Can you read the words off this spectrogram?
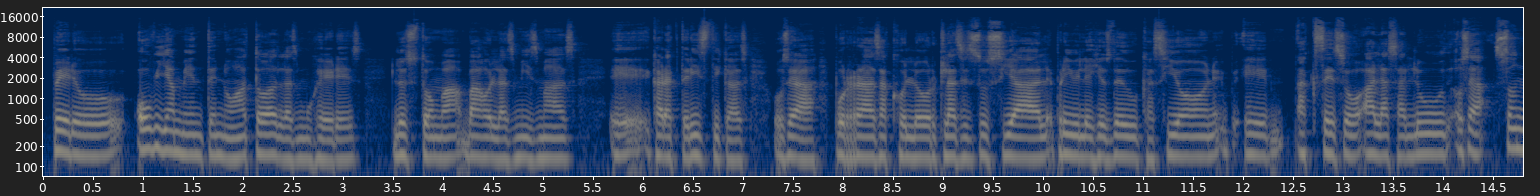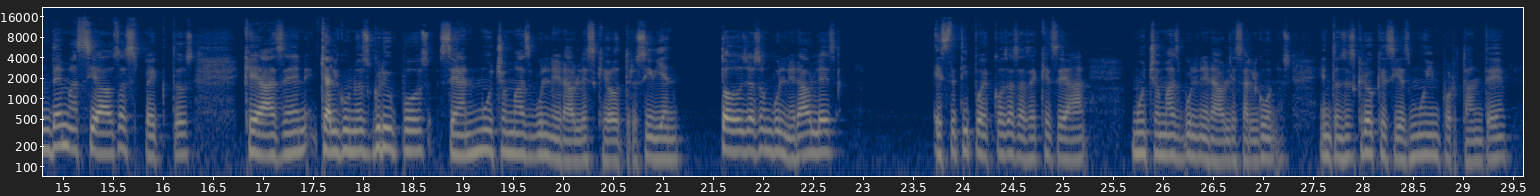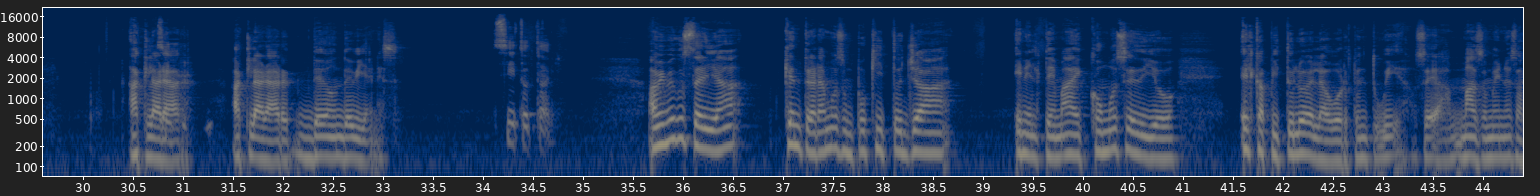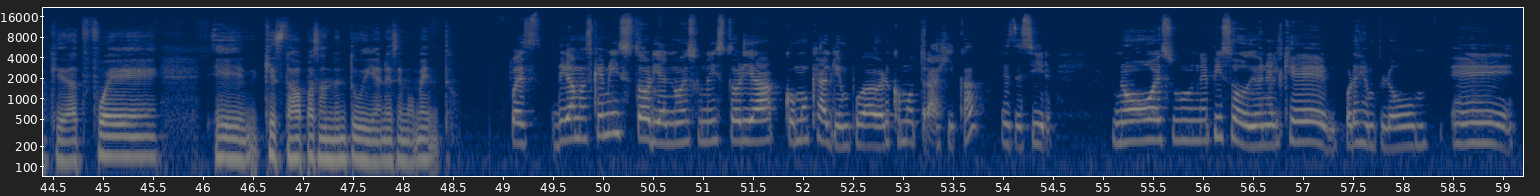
pero obviamente no a todas las mujeres los toma bajo las mismas eh, características, o sea, por raza, color, clase social, privilegios de educación, eh, acceso a la salud, o sea, son demasiados aspectos que hacen que algunos grupos sean mucho más vulnerables que otros. Si bien todos ya son vulnerables, este tipo de cosas hace que sean mucho más vulnerables algunos. Entonces creo que sí es muy importante aclarar, aclarar de dónde vienes. Sí, total. A mí me gustaría que entráramos un poquito ya en el tema de cómo se dio el capítulo del aborto en tu vida, o sea, más o menos a qué edad fue, eh, qué estaba pasando en tu vida en ese momento. Pues digamos que mi historia no es una historia como que alguien pueda ver como trágica, es decir, no es un episodio en el que, por ejemplo, eh,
